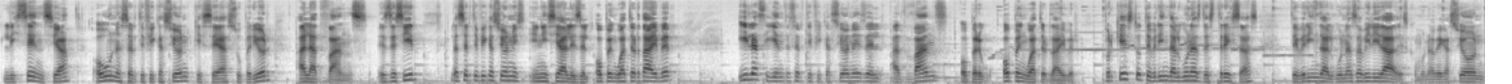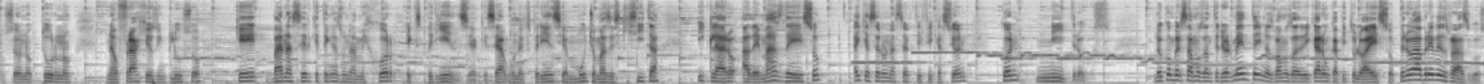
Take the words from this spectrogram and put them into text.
licencia o una certificación que sea superior al Advance, es decir, las certificaciones iniciales del Open Water Diver y las siguientes certificaciones del Advanced Open Water Diver. Porque esto te brinda algunas destrezas, te brinda algunas habilidades como navegación, buceo nocturno, naufragios incluso, que van a hacer que tengas una mejor experiencia, que sea una experiencia mucho más exquisita. Y claro, además de eso, hay que hacer una certificación con Nitrox. Lo conversamos anteriormente y nos vamos a dedicar un capítulo a eso, pero a breves rasgos.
